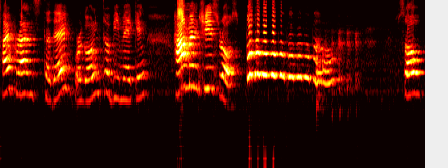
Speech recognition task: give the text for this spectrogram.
Hi friends, today we're going to be making ham and cheese rolls. So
